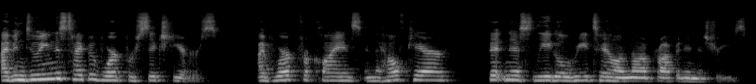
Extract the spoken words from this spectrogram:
I've been doing this type of work for six years. I've worked for clients in the healthcare, fitness, legal, retail, and nonprofit industries.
